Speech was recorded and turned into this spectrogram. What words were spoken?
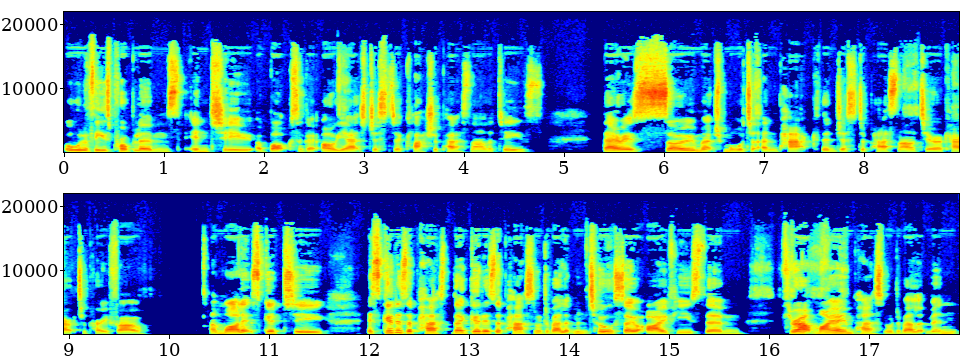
all of these problems into a box and go, oh, yeah, it's just a clash of personalities. There is so much more to unpack than just a personality or a character profile. And while it's good to, it's good as a person, they're good as a personal development tool. So I've used them throughout my own personal development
